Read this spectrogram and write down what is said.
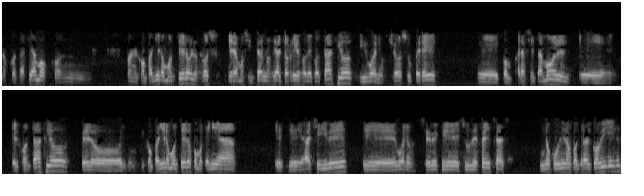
nos contagiamos con, con el compañero Montero, los dos éramos internos de alto riesgo de contagio y bueno, yo superé eh, con paracetamol eh, el contagio, pero el, compañero Montero como tenía este, HIV, eh, bueno, se ve que sus defensas no pudieron contra el COVID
